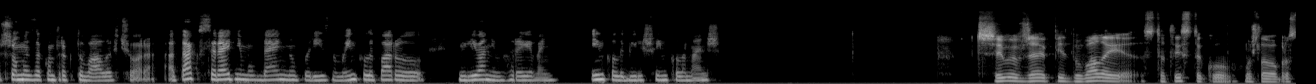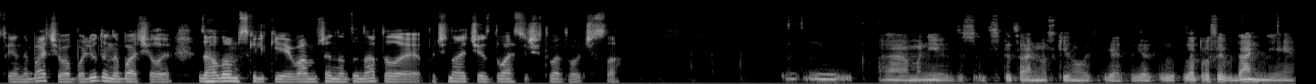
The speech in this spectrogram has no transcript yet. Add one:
що, ми законтрактували вчора. А так, в середньому в день, ну, по-різному. Інколи пару мільйонів гривень, інколи більше, інколи менше. Чи ви вже підбивали статистику? Можливо, просто я не бачив, або люди не бачили. Загалом, скільки вам вже надонатили, починаючи з 24 числа? Е, Мені спеціально скинули. Я, я запросив дані.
